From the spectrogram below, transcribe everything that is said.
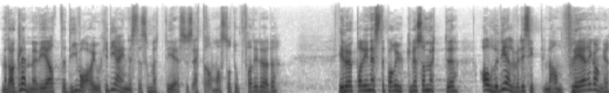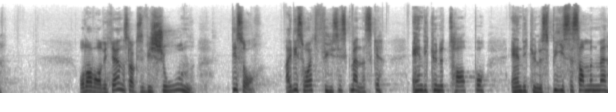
Men da glemmer vi at de var jo ikke de eneste som møtte Jesus etter han var stått opp fra de døde. I løpet av de neste par ukene så møtte alle de elleve disiplene han flere ganger. Og Da var det ikke en slags visjon de så. Nei, De så et fysisk menneske en de kunne ta på, en de kunne spise sammen med.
